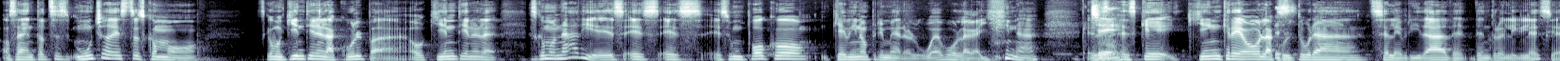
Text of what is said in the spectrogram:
O sea, entonces mucho de esto es como, es como quién tiene la culpa o quién tiene la es como nadie, es, es, es, es un poco qué vino primero, el huevo o la gallina. Es, es que quién creó la cultura celebridad dentro de la iglesia,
